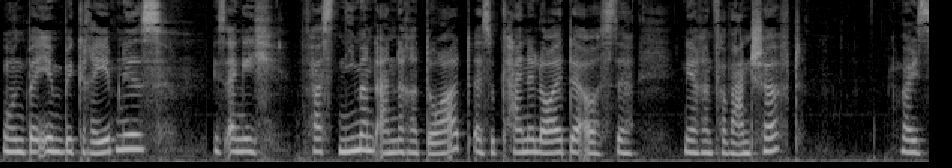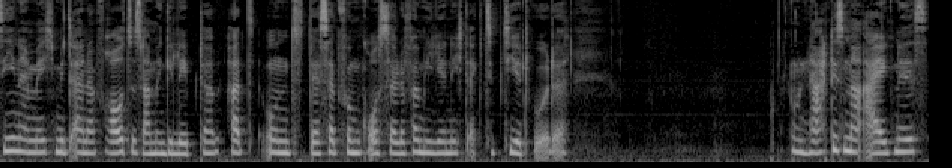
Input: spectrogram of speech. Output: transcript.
Und bei ihrem Begräbnis ist eigentlich fast niemand anderer dort, also keine Leute aus der näheren Verwandtschaft, weil sie nämlich mit einer Frau zusammengelebt hat und deshalb vom Großteil der Familie nicht akzeptiert wurde. Und nach diesem Ereignis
